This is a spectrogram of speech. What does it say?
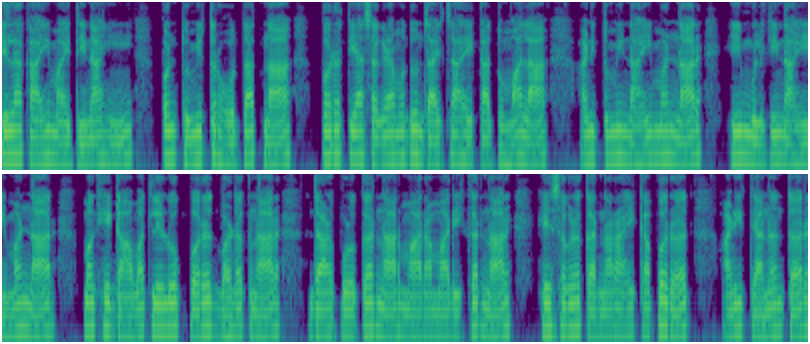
तिला काही माहिती नाही पण तुम्ही तर होतात ना परत या सगळ्यामधून जायचं आहे का तुम्हाला? आणि तुम्ही नाही म्हणणार ही मुलगी नाही म्हणणार मग हे गावातले लोक परत भडकणार जाळपोळ करणार मारामारी करणार हे सगळं करणार आहे का परत? आणि त्यानंतर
